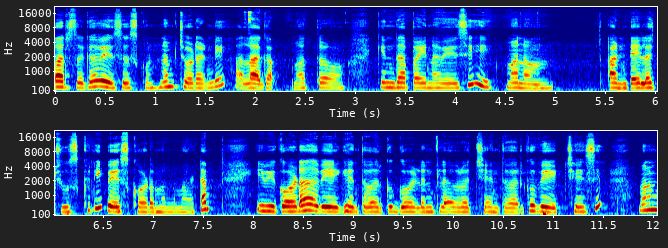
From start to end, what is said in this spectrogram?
వరుసగా వేసేసుకుంటున్నాం. చూడండి అలాగా మొత్తం కింద పైన వేసి మనం అంటేలా చూసుకుని వేసుకోవడం అన్నమాట. ఇవి కూడా వేగేంత వరకు గోల్డెన్ ఫ్లేవర్ వచ్చేంత వరకు వెయిట్ చేసి మనం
